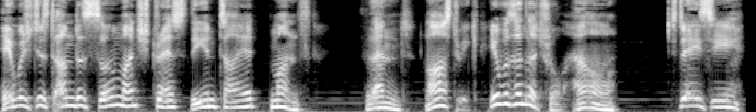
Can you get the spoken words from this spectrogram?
It was just under so much stress the entire month. And last week, it was a literal hell. Stacy,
